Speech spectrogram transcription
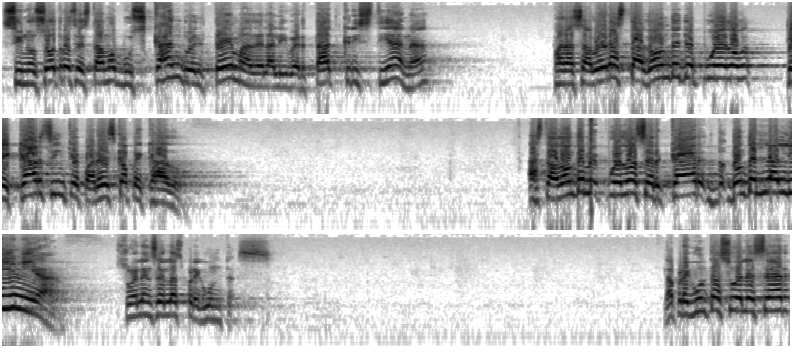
si nosotros estamos buscando el tema de la libertad cristiana para saber hasta dónde yo puedo pecar sin que parezca pecado. ¿Hasta dónde me puedo acercar? ¿Dónde es la línea? Suelen ser las preguntas. La pregunta suele ser,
